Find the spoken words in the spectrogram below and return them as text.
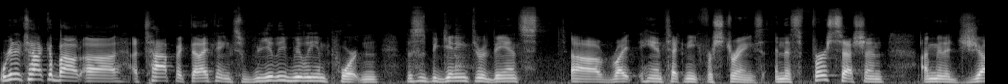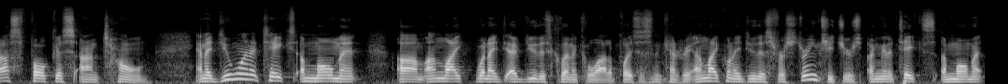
We're going to talk about uh, a topic that I think is really, really important. This is beginning through advanced uh, right hand technique for strings. In this first session, I'm going to just focus on tone. And I do want to take a moment, um, unlike when I, I, do this clinic a lot of places in the country, unlike when I do this for string teachers, I'm going to take a moment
